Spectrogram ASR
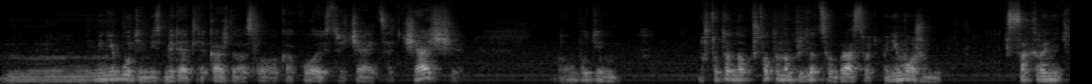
Мы не будем измерять для каждого слова, какое встречается чаще. Но будем... Ну, что-то нам, что нам придется выбрасывать. Мы не можем сохранить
